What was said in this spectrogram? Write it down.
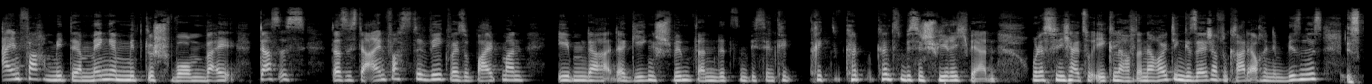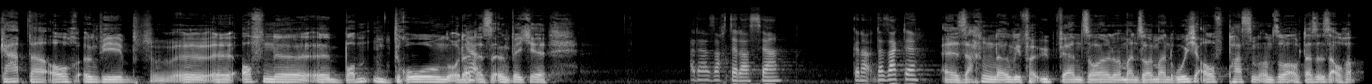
Einfach mit der Menge mitgeschwommen, weil das ist, das ist der einfachste Weg, weil sobald man eben da dagegen schwimmt, dann wird's ein bisschen, kriegt, kriegt, könnte es ein bisschen schwierig werden. Und das finde ich halt so ekelhaft an der heutigen Gesellschaft und gerade auch in dem Business. Es gab da auch irgendwie äh, äh offene äh, Bombendrohungen oder ja. dass irgendwelche. Ah, da sagt er das ja. Genau, da sagt er. Äh, Sachen irgendwie verübt werden sollen und man soll man ruhig aufpassen und so. Auch das ist auch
